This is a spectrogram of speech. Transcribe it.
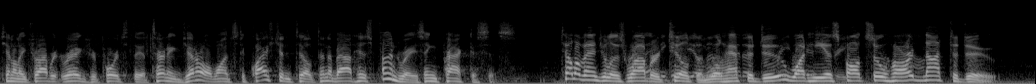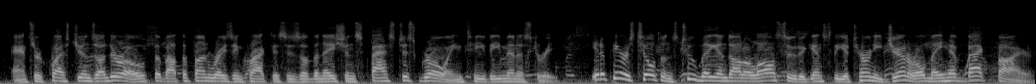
Channel 8's Robert Riggs reports the Attorney General wants to question Tilton about his fundraising practices. Televangelist Robert Tilton will have to do what he has fought so hard not to do answer questions under oath about the fundraising practices of the nation's fastest growing TV ministry. It appears Tilton's $2 million lawsuit against the Attorney General may have backfired.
